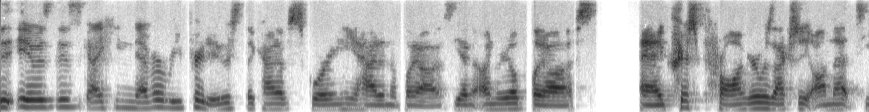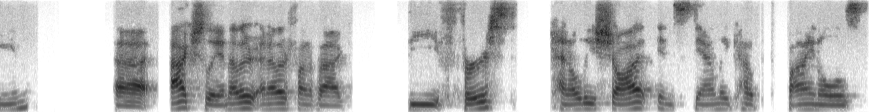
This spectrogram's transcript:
it was this guy he never reproduced the kind of scoring he had in the playoffs. He had an unreal playoffs and chris pronger was actually on that team. Uh actually another another fun fact the first penalty shot in stanley cup finals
